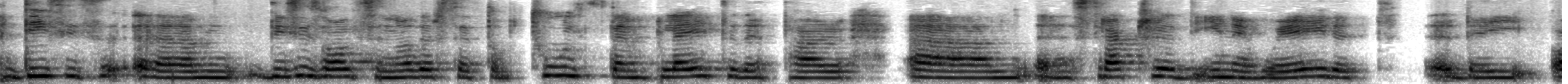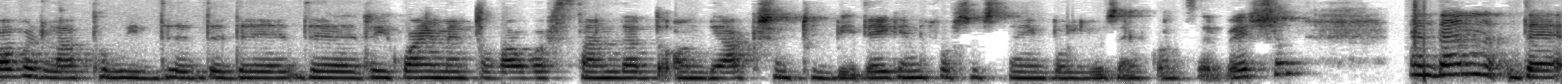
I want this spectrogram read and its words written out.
this is um, this is also another set of tools template that are um, uh, structured in a way that uh, they overlap with the, the, the, requirement of our standard on the action to be taken for sustainable use and conservation. And then the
